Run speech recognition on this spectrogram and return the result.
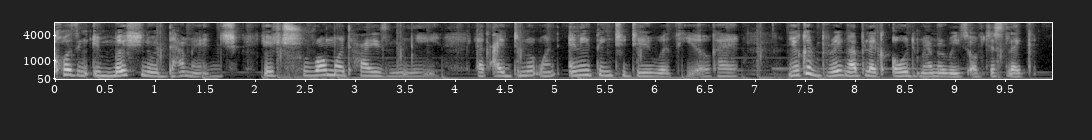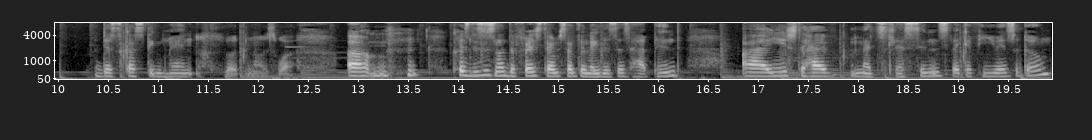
causing emotional damage. You're traumatizing me. Like I do not want anything to do with you, okay? You could bring up like old memories of just like disgusting men. Lord knows what. Um, because this is not the first time something like this has happened. I used to have maths lessons like a few years ago,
